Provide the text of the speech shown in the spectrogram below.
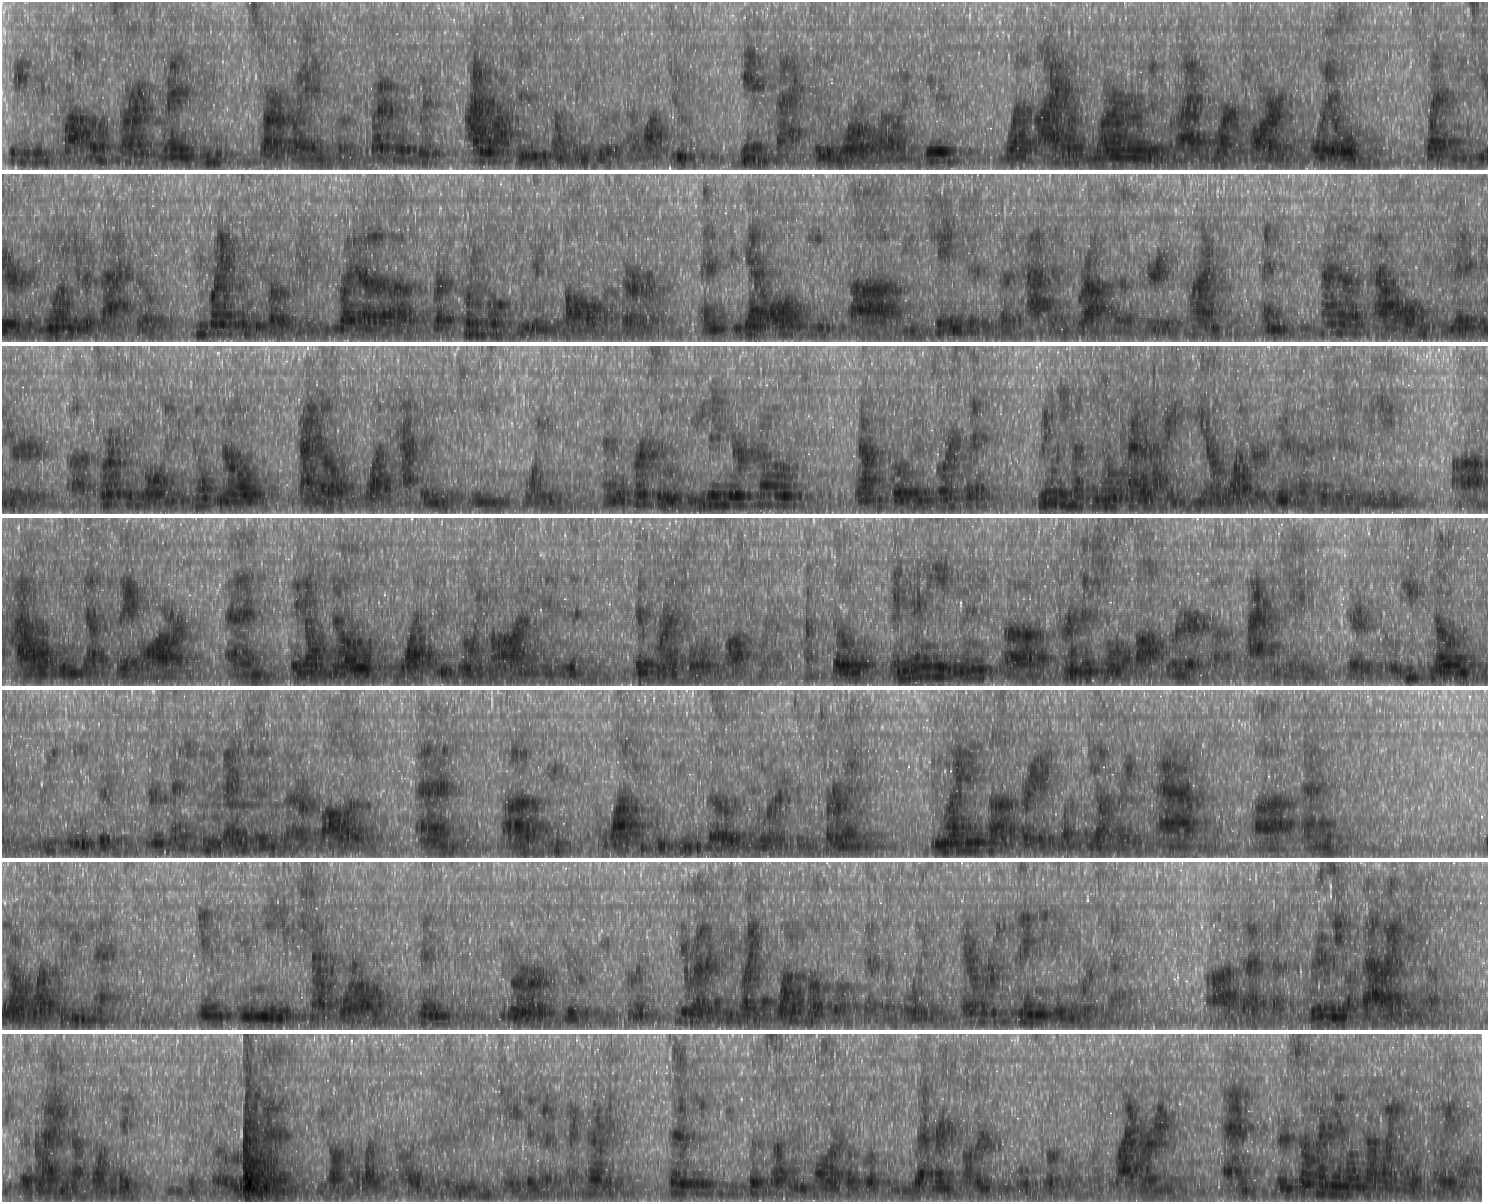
the, the, problem starts when you start writing code. It starts with, with, I want to do something good. I want to give back to the world. I want to give what I have learned and what I've worked hard and toiled, sweat and tears, and you want to give it back. So you write some code. You write a, a cookbook to install a server. And you get all of these, uh, these changes that have happened throughout the period of time, and you kind of have all these commits in your uh, source control, and you don't know kind of what happened between points. And the person reading your code, now you've open sourced it, really has no kind of idea what your commit messages mean, uh, how in-depth they are, and they don't know what is going on in this differential of software. So in many, many uh, traditional software uh, packaging, there's release notes, there's readmes, there's, there's many conventions that are followed, and uh, you, a lot of people use those in order to determine, do I need to upgrade, what's the upgrade path, uh, and you know, what to do next. In, in the chef world, since you're, you're, you could theoretically write one cookbook that deploys everything in your stack. Uh, that, that's really a bad idea because now you have one big piece of code and you don't know what it does, and if you change it, it affects everything. So you, you put stuff in smaller cookbooks, you leverage other people's cookbooks like libraries, and there's so many of them, do I know what's going on?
